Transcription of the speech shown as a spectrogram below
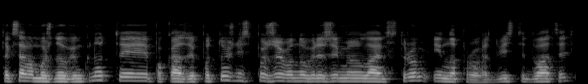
Так само можна увімкнути, показує потужність споживану в режимі онлайн, струм і напруга 220,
